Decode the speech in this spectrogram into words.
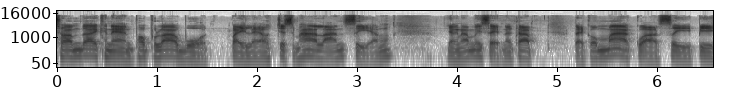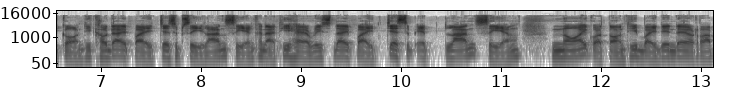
ทรัมป์ได้คะแนน popular vote ไปแล้ว 75 ล้านเสียงยังนับไม่เสร็จนะครับ แต่ก็มากกว่า 4 ปีก่อนที่เขาได้ไป 74 ล้านเสียง ขณะที่แฮร์ริสได้ไป 71 ล้านเสียง น้อยกว่าตอนที่ไบเดนได้รับ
